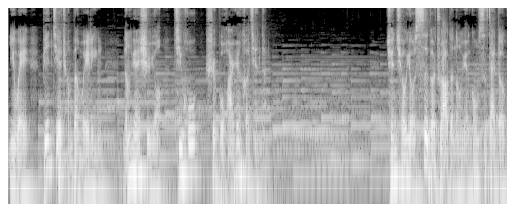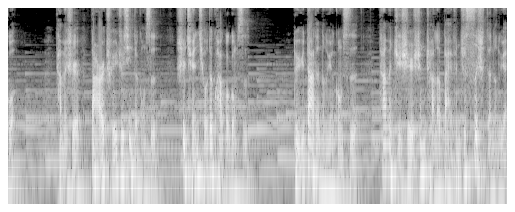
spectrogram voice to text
因为边界成本为零。能源使用几乎是不花任何钱的。全球有四个主要的能源公司在德国，他们是大而垂直性的公司，是全球的跨国公司。对于大的能源公司，他们只是生产了百分之四十的能源，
